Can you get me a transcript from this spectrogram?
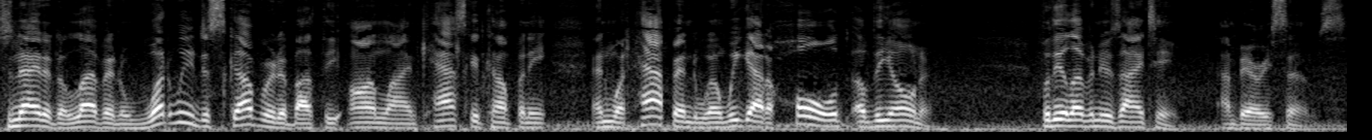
Tonight at 11, what we discovered about the online casket company and what happened when we got a hold of the owner. For the 11 News I team, I'm Barry Simms.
